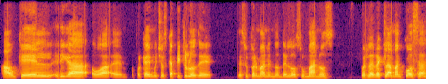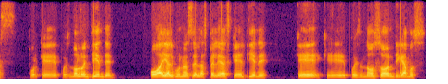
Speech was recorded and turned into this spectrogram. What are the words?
aunque él diga, o, eh, porque hay muchos capítulos de, Superman en donde los humanos pues le reclaman cosas porque pues no lo entienden, o hay algunas de las peleas que él tiene que, que pues no son, digamos,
